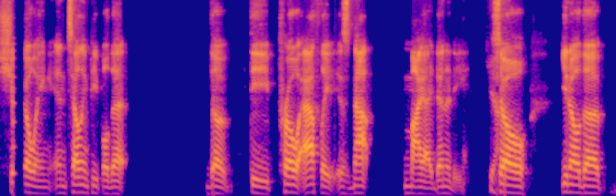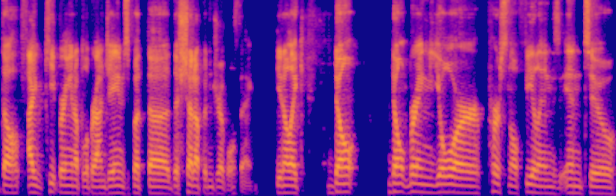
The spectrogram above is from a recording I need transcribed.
showing and telling people that the the pro athlete is not my identity. Yeah. So, you know, the the I keep bringing up LeBron James, but the the shut up and dribble thing. You know, like don't don't bring your personal feelings into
